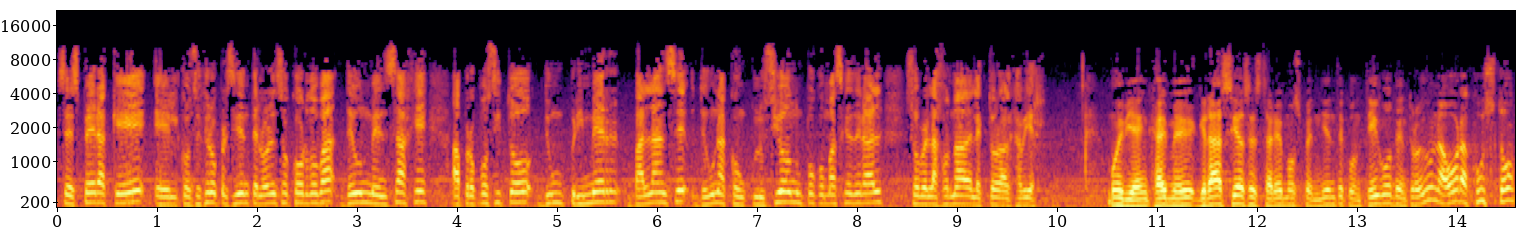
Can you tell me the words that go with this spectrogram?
se espera que el consejero presidente Lorenzo Córdoba dé un mensaje a propósito de un primer balance, de una conclusión un poco más general sobre la jornada electoral, Javier. Muy bien, Jaime, gracias. Estaremos pendiente contigo dentro de una hora, justo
